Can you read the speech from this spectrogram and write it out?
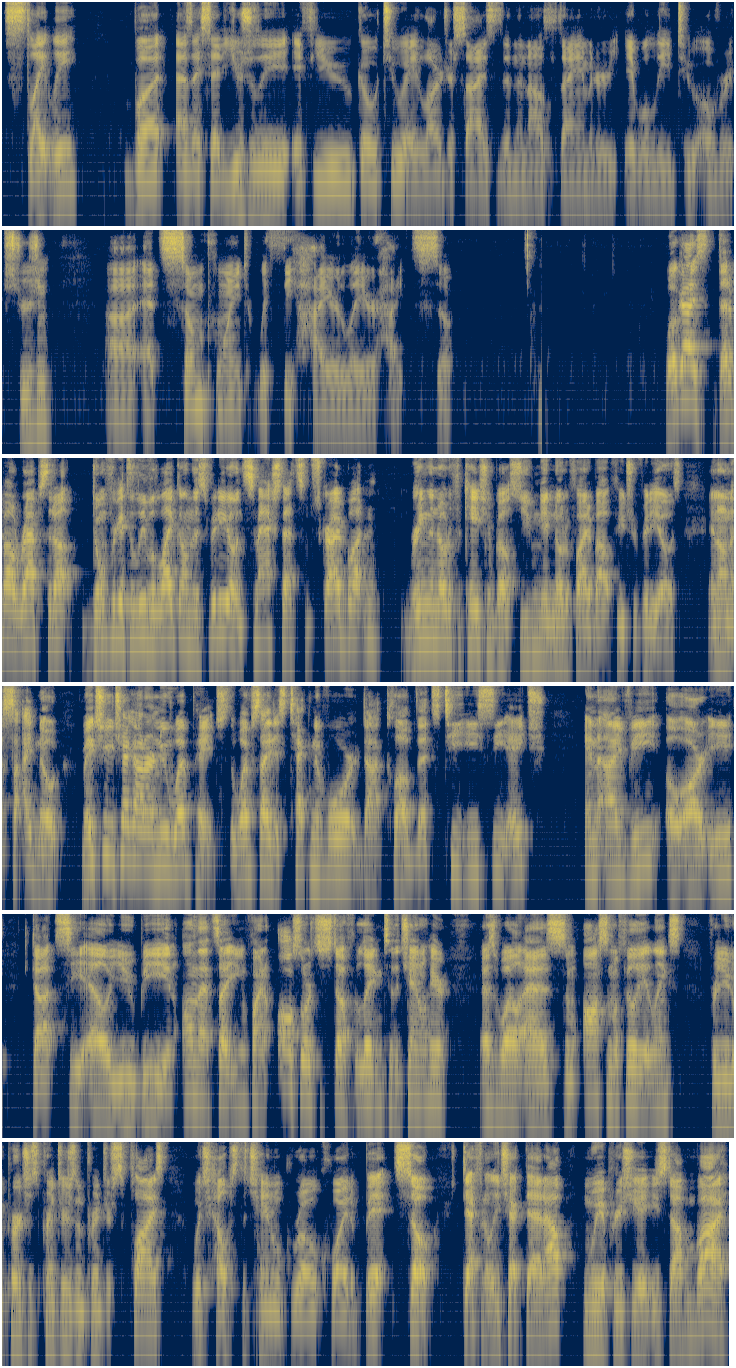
slightly, but as I said, usually if you go to a larger size than the nozzle diameter, it will lead to over extrusion uh, at some point with the higher layer heights. So well guys, that about wraps it up. Don't forget to leave a like on this video and smash that subscribe button. Ring the notification bell so you can get notified about future videos. And on a side note, make sure you check out our new webpage. The website is technivore.club. That's T-E-C-H-N-I-V-O-R-E dot C-L-U-B. And on that site, you can find all sorts of stuff relating to the channel here, as well as some awesome affiliate links for you to purchase printers and printer supplies, which helps the channel grow quite a bit. So definitely check that out. We appreciate you stopping by.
